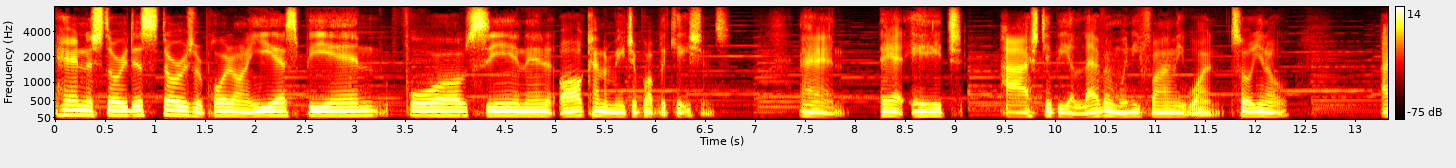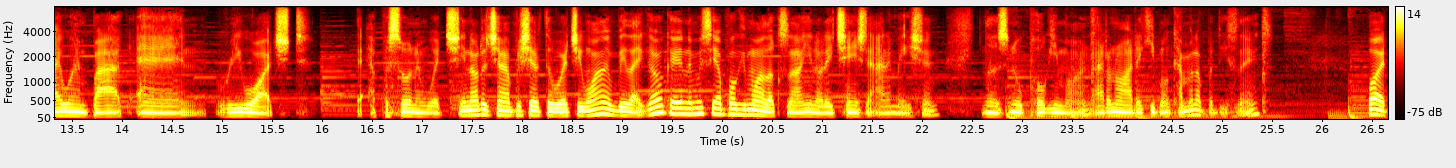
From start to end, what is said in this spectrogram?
hearing the story, this story was reported on ESPN, Forbes, CNN, all kind of major publications. And they had aged Ash to be 11 when he finally won. So, you know, I went back and rewatched the episode in which, you know, the championship to which you want to be like, okay, let me see how Pokemon looks now. You know, they changed the animation. You know, there's new Pokemon. I don't know how they keep on coming up with these things. But,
